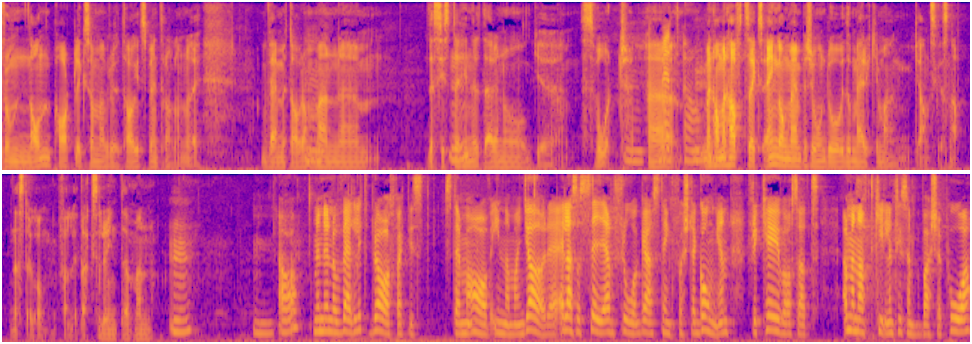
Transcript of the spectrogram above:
från någon part liksom överhuvudtaget. Det spelar inte roll om det är vem utav dem men ehm, det sista hindret där är nog eh, svårt. Men Ehm. Men har man haft sex en gång med en person då, då märker man ganska snabbt nästa gång ifall det är dags eller inte. Men Ja. Men det är nog väldigt bra att faktiskt stämma av innan man gör det. Eller alltså säga en fråga, så tänk första gången. För det kan ju vara så att, ja, men att killen till exempel bara kör på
